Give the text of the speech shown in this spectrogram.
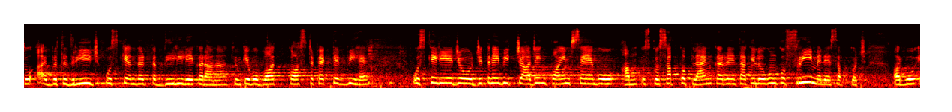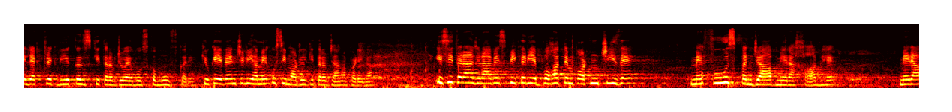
तो बतदरीज उसके अंदर तब्दीली लेकर आना, क्योंकि वो बहुत कॉस्ट इफ़ेक्टिव भी है। उसके लिए जो जितने भी चार्जिंग पॉइंट्स हैं, वो हम उसको सबको प्लान कर रहे हैं, ताकि लोगों को फ्री मिले सब कुछ, और वो इलेक्ट्रिक व्हीकल्स की तरफ़ जो है, वो उसको मूव करें, क्योंकि इवेंचुअली हमें उसी मॉडल की तरफ़ जाना पड़ेगा। इसी तरह जनाब स्पीकर, ये बहुत इंपॉर्टेंट चीज़ है। महफूज पंजाब मेरा ख्वाब है। मेरा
